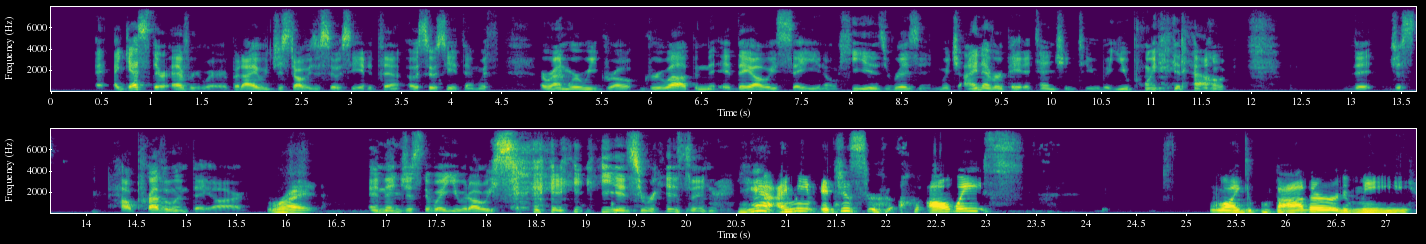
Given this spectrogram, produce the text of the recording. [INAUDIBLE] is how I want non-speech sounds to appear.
I guess they're everywhere, but I would just always associate them associate them with around where we grow grew up, and they always say, you know, He is risen, which I never paid attention to, but you [LAUGHS] pointed out that just how prevalent they are, right? and then just the way you would always [LAUGHS] say he is risen yeah i mean it just always like bothered me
